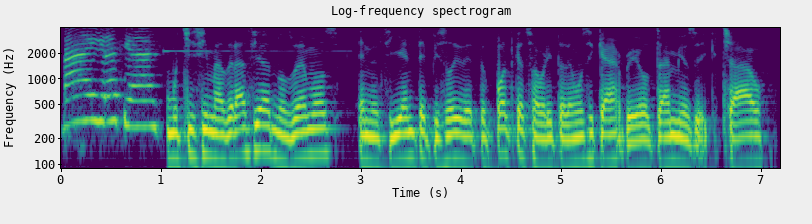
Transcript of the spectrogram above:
Bye, gracias. Muchísimas gracias. Nos vemos en el siguiente episodio de tu podcast favorito de música, Real Time Music. Chao.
